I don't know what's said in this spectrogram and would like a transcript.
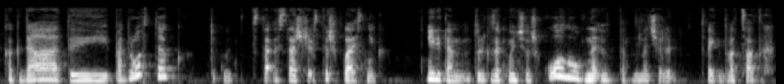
когда ты подросток, такой старший, старшеклассник, или там только закончил школу в, там, в начале твоих двадцатых,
